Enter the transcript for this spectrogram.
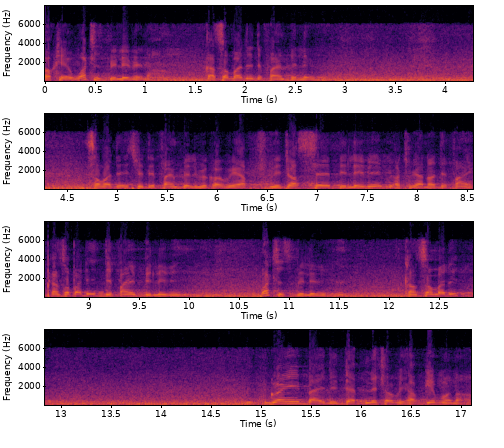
Okay, what is believing now? Can somebody define believing? Somebody should define believing because we have we just say believing, but we are not defining. Can somebody define believing? What is believing? Can somebody? Going by the definition we have given now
